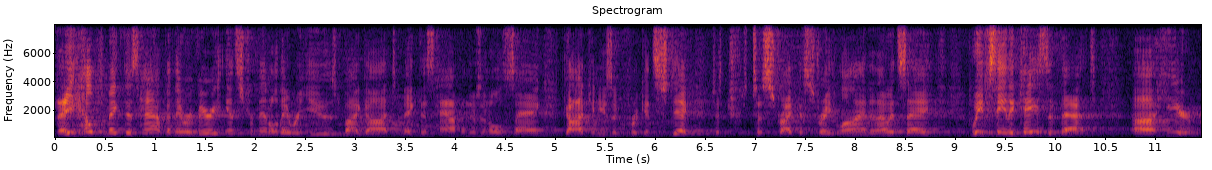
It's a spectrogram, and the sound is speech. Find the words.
They helped make this happen. They were very instrumental. They were used by God to make this happen. There's an old saying God can use a crooked stick to, to strike a straight line. And I would say we've seen a case of that uh, here.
